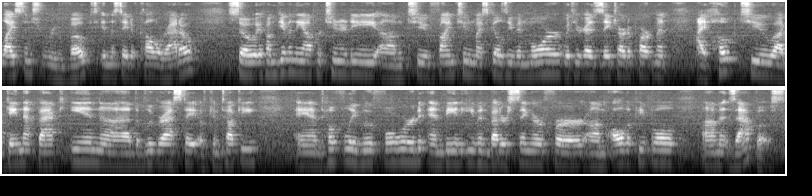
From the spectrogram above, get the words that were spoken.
license revoked in the state of Colorado. So if I'm given the opportunity um, to fine tune my skills even more with your guys' HR department, I hope to uh, gain that back in uh, the bluegrass state of Kentucky and hopefully move forward and be an even better singer for um, all the people um, at Zappos.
